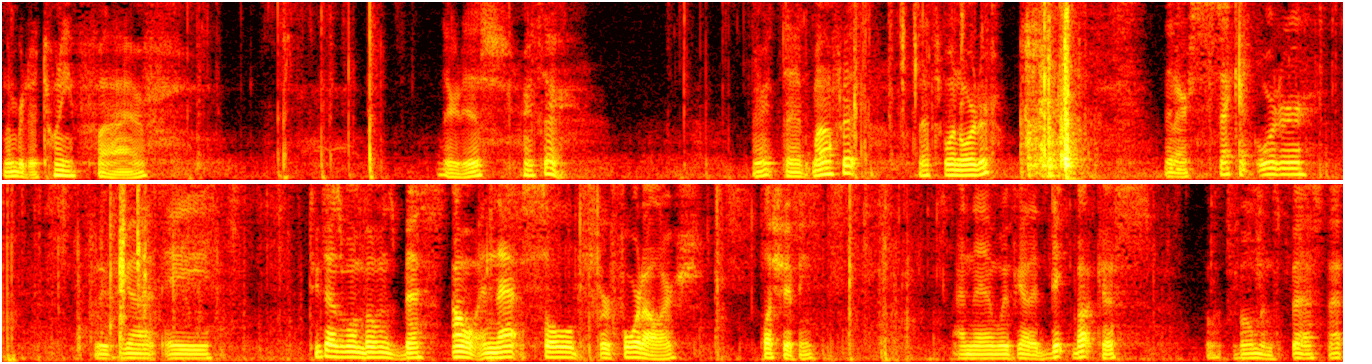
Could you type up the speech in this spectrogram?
number to 25. There it is, right there. All right, Thad Moffitt, that's one order. Then our second order, we've got a 2001 Bowman's Best. Oh, and that sold for $4 plus shipping. And then we've got a Dick Butkus, Bowman's Best. That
